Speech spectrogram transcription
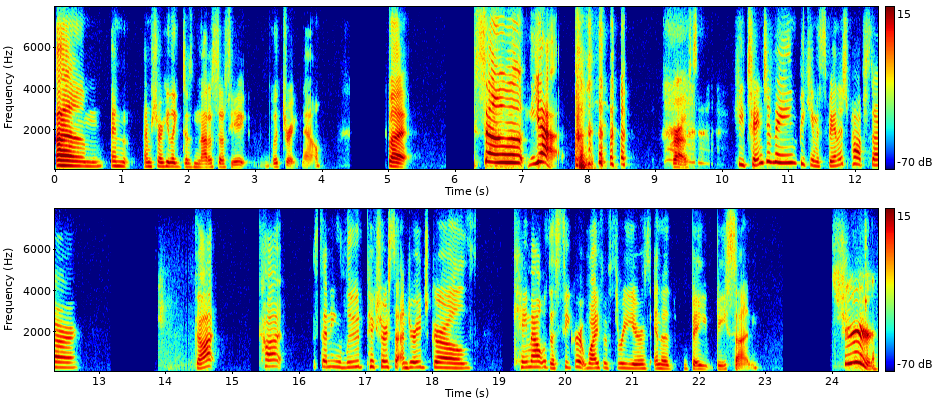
Um, and I'm sure he like does not associate with Drake now. But so yeah. Gross. he changed his name, became a Spanish pop star, got caught sending lewd pictures to underage girls, came out with a secret wife of three years and a baby son. Sure.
